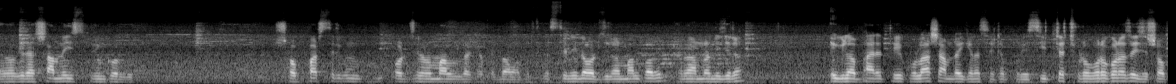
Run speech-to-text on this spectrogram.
এবং এটা সামনে স্প্রিং করবে। সব পার্টস এরকম অরিজিনাল মাল লেখা থাকবে আমাদের কাছ। থেকে নিলে অরিজিনাল মাল পাবেন, কারণ আমরা নিজেরা এগুলো বাইরের থেকে খোলা আসে, আমরা এখানে সেট আপ করি। সিটটা ছোটো বড়ো করা যায় যে সব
